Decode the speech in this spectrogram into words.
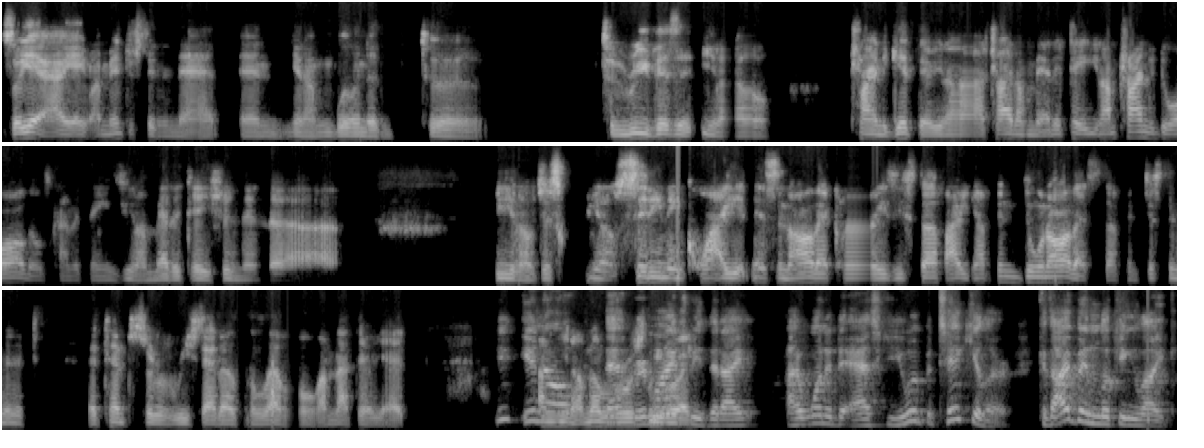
so yeah, I, I'm interested in that, and you know, I'm willing to to to revisit. You know, trying to get there. You know, I try to meditate. You know, I'm trying to do all those kind of things. You know, meditation and uh, you know, just you know, sitting in quietness and all that crazy stuff. I, I've been doing all that stuff, and just in an attempt to sort of reach that other level. I'm not there yet. You, you know, you know that reminds me that I I wanted to ask you in particular, because I've been looking like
